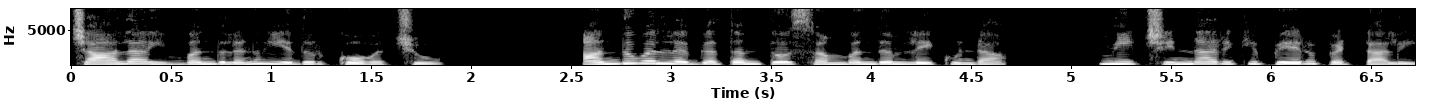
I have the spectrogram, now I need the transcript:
చాలా ఇబ్బందులను ఎదుర్కోవచ్చు. అందువల్ల గతంతో సంబంధం లేకుండా మీ చిన్నారికి పేరు పెట్టాలి.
